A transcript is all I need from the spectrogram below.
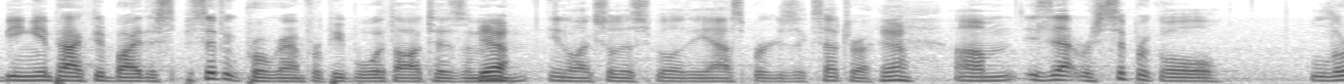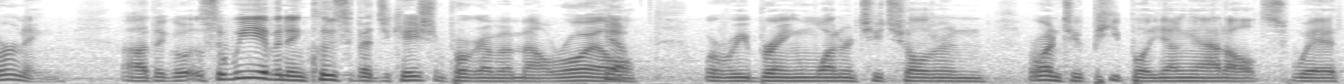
being impacted by the specific program for people with autism, Yeah. intellectual disability, Asperger's, etc. Yeah. Um, is that reciprocal learning? Uh, that go, so we have an inclusive education program at Mount Royal Yeah. where we bring one or two children or one or two people, young adults with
